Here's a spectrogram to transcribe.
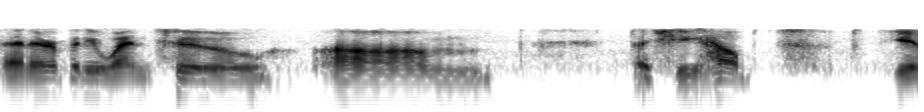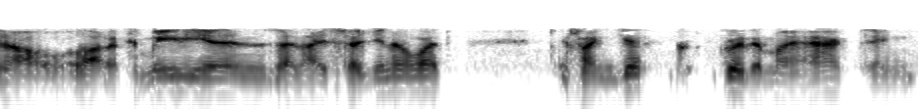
that everybody went to. um, that she helped, you know, a lot of comedians. And I said, you know what? If I can get good at my acting,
